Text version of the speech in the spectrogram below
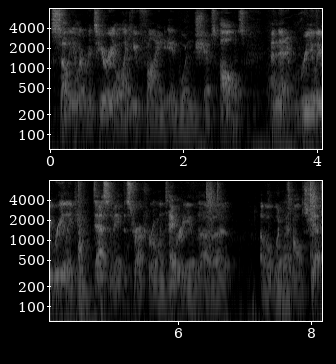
cellular material like you find in wooden ships' hulls. And then it really, really can decimate the structural integrity of, the, of a of a wooden hulled ship.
